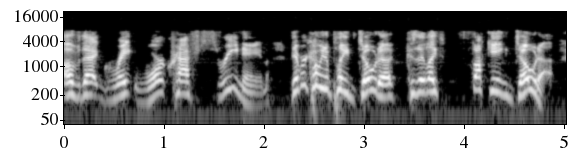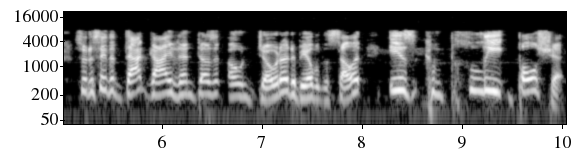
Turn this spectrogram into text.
of that great Warcraft 3 name. They were coming to play Dota because they liked fucking Dota. So to say that that guy then doesn't own Dota to be able to sell it is complete bullshit.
